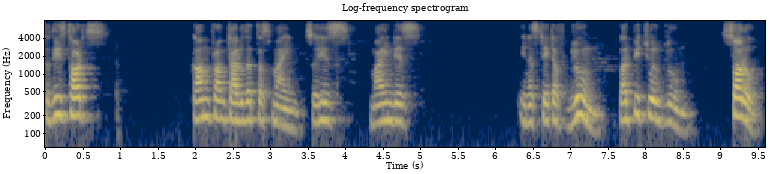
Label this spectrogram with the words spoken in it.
So these thoughts come from Charudatta's mind. So his mind is in a state of gloom, perpetual gloom, sorrow.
